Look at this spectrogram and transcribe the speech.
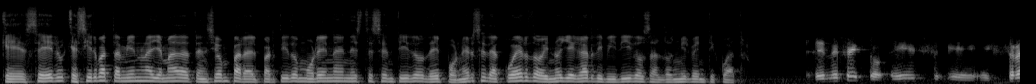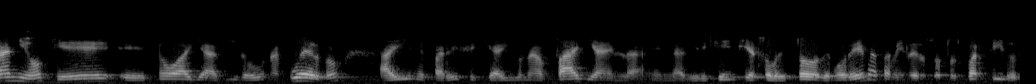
que, sirva también una llamada de atención para el partido Morena en este sentido de ponerse de acuerdo y no llegar divididos al 2024. En efecto, es eh, extraño que eh, no haya habido un acuerdo. Ahí me parece que hay una falla en la, en la dirigencia, sobre todo de Morena, también de los otros partidos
